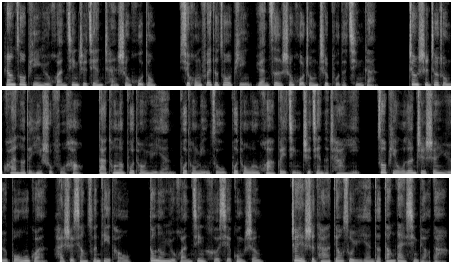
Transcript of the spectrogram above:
让作品与环境之间产生互动。许鸿飞的作品源自生活中质朴的情感，正是这种快乐的艺术符号，打通了不同语言、不同民族、不同文化背景之间的差异。作品无论置身于博物馆还是乡村地头，都能与环境和谐共生，这也是他雕塑语言的当代性表达。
